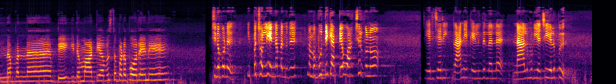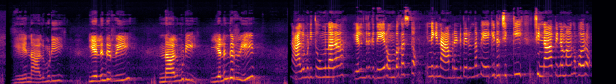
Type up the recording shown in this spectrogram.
என்ன பண்ண? பேய்கிட்ட மாட்டி அவஸ்தைப்பட போறேனே. சின்ன பொண்ணு இப்ப சொல்லி என்ன பண்ணுது? நம்ம புத்திக்கு அப்படியே உரைச்சிருக்கணும் சரி சரி. ராணியக்கு எழுந்துலல்ல நாலு முடியாச்சு எழுப்பு. ஏ நாலு முடி? எழுந்துடுறி. நாலு முடி? எழுந்துடுறி. நாலு மணி தூங்குனானா எழுந்திருக்குதே ரொம்ப கஷ்டம். இன்னைக்கு நாம ரெண்டு பேரும் தான் பேய்கிட்ட சிக்கி சின்ன பின்னமாக போறோம்.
